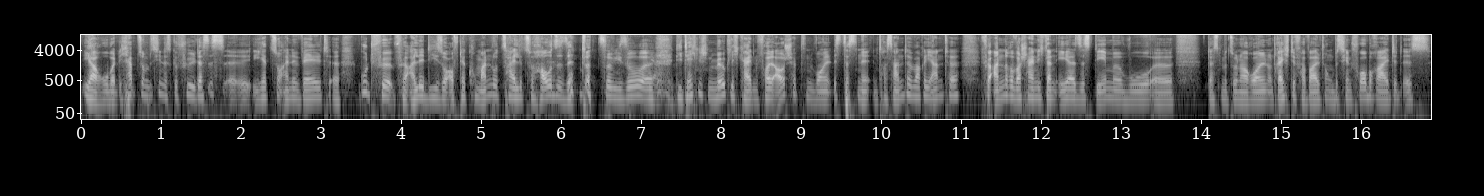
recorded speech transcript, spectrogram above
Ja, Robert, ich habe so ein bisschen das Gefühl, das ist äh, jetzt so eine Welt, äh, gut für, für alle, die so auf der Kommandozeile zu Hause sind und sowieso äh, ja. die technischen Möglichkeiten voll ausschöpfen wollen, ist das eine interessante Variante. Für andere wahrscheinlich dann eher Systeme, wo äh, das mit so einer Rollen- und Rechteverwaltung ein bisschen vorbereitet ist.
